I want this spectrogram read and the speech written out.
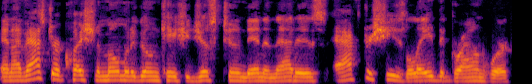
And I've asked her a question a moment ago in case you just tuned in, and that is after she's laid the groundwork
